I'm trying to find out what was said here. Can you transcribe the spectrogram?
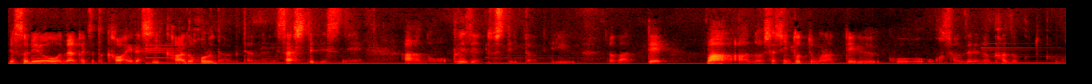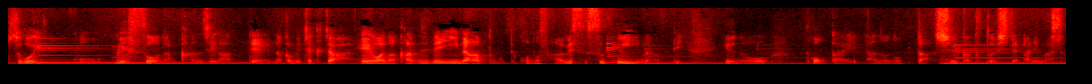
でそれをなんかちょっと可愛らしいカードホルダーみたいなのに挿してですねあのプレゼントしていたっていうのがあってまああの写真撮ってもらってるこうお子さん連れの家族とかもすごい嬉しそうな感じがあってなんかめちゃくちゃ平和な感じでいいなと思ってこのサービスすごいいいなっていうのを今回あの乗った収穫としてありました。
